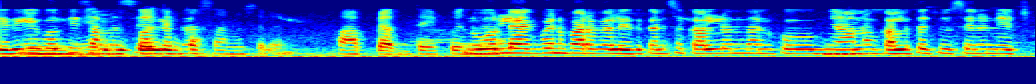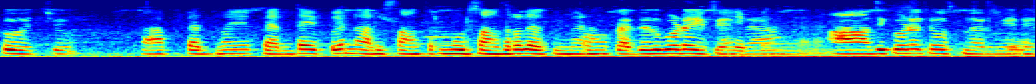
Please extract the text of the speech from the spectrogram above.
ఎదిగే కొద్ది సమస్య సమస్యలండి. పాప పెద్ద అయిపోయింది. నోరు. లేకపోయినా పర్వాలేదు కనీసం కళ్ళు ఉందనుకో జ్ఞానం కళ్ళతో చూసైనా నేర్చుకోవచ్చు. పాప పెద్ద పెద్ద అయిపోయి నాలుగు సంవత్సరాలు మూడు సంవత్సరాలు అవుతుంది మేడం. పెద్దది కూడా అయిపోయిందా? అది కూడా చూస్తున్నారు మీరే.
